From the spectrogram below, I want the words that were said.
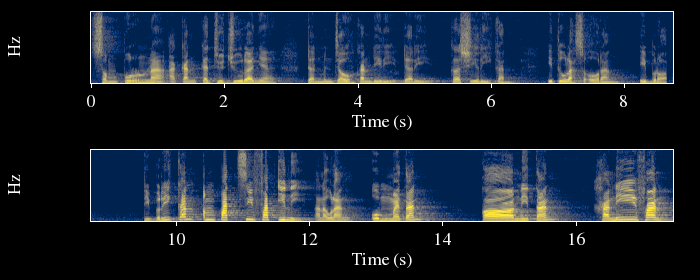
sempurna akan kejujurannya dan menjauhkan diri dari kesyirikan. Itulah seorang Ibrahim. Diberikan empat sifat ini. Anak ulang. Ummatan, qanitan, hanifan,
